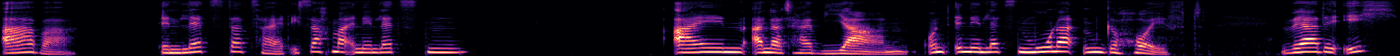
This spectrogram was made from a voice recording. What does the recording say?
Aber in letzter Zeit, ich sag mal in den letzten ein, anderthalb Jahren und in den letzten Monaten gehäuft, werde ich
